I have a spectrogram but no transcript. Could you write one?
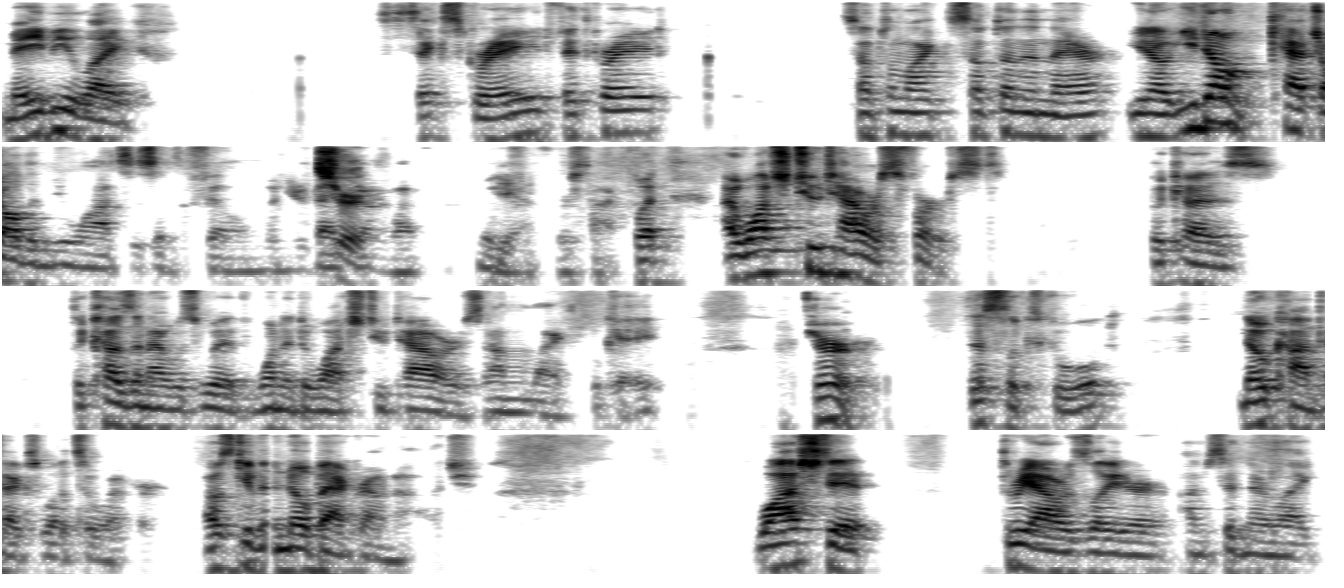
Maybe like sixth grade, fifth grade, something like something in there. You know, you don't catch all the nuances of the film when you're that Sure. young movie for the first time. But I watched Two Towers first because the cousin I was with wanted to watch Two Towers. I'm like, okay, sure, this looks cool. No context whatsoever. I was given no background knowledge. Watched it three hours later, I'm sitting there like,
